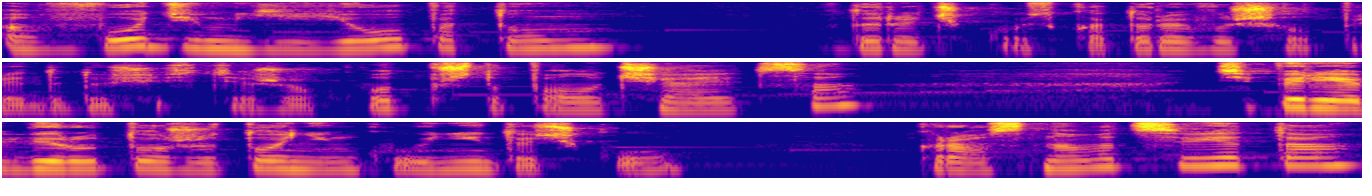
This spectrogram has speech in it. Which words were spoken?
вводим ее потом дырочку, из которой вышел предыдущий стежок. Вот что получается. Теперь я беру тоже тоненькую ниточку красного цвета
